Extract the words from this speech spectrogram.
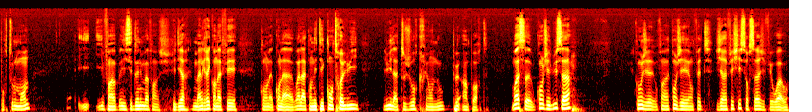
pour tout le monde, il, enfin, il s'est donné, enfin, je veux dire, malgré qu'on a fait, qu'on, voilà, qu'on était contre lui, lui, il a toujours cru en nous, peu importe. Moi, quand j'ai lu ça, quand j'ai, enfin, en fait, réfléchi sur ça, j'ai fait waouh.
